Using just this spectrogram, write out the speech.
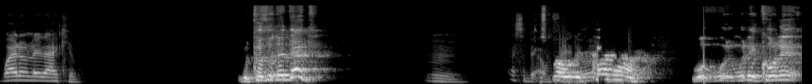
Why don't they like him? because of the dad. Hmm. That's a bit So it's kind of what, what, what do they call it?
